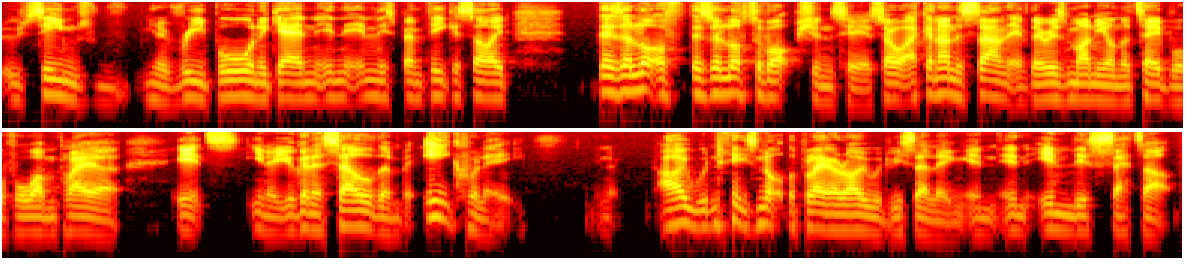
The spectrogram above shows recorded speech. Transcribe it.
who seems you know reborn again in in this Benfica side. There's a lot of there's a lot of options here. So I can understand that if there is money on the table for one player it's you know you're going to sell them. But equally I would he's not the player I would be selling in in in this setup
